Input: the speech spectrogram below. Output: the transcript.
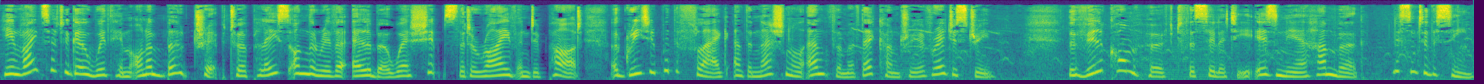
He invites her to go with him on a boat trip to a place on the river Elbe where ships that arrive and depart are greeted with the flag and the national anthem of their country of registry. The Willkommhöft facility is near Hamburg. Listen to the scene.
